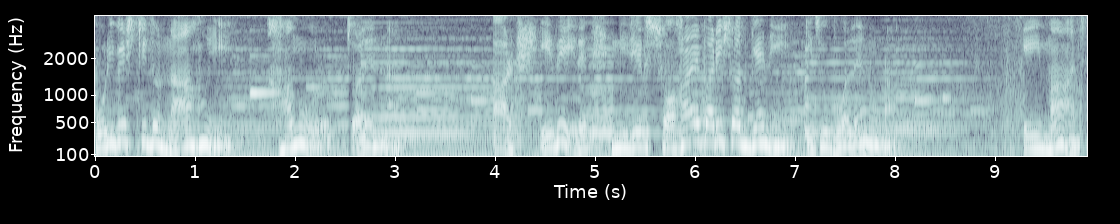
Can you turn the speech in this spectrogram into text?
পরিবেষ্টিত না হয়ে হাঙর চলেন না। আর এদের নিজের সহায় পারিষদ জ্ঞানে কিছু বলেনও না। এই মাছ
